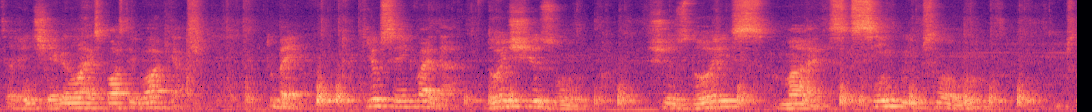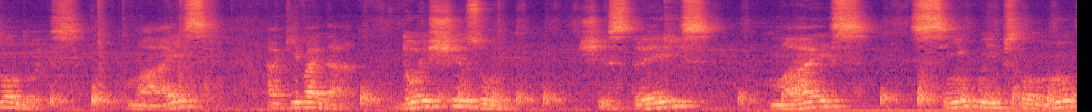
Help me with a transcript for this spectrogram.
Se a gente chega numa resposta igual àquela. Muito bem. Aqui eu sei que vai dar 2x1, x2 mais 5y1, y2 mais, aqui vai dar 2x1, x3 mais 5y1,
